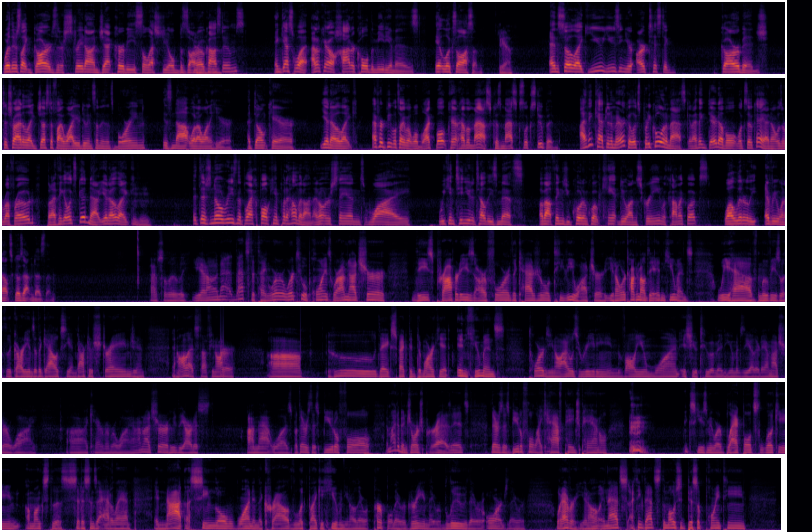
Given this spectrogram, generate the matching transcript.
where there's like guards that are straight on Jack Kirby celestial bizarro mm-hmm. costumes. And guess what? I don't care how hot or cold the medium is, it looks awesome. Yeah. And so like you using your artistic garbage to try to like justify why you're doing something that's boring is not what I want to hear. I don't care. You know, like I've heard people talk about, well, Black Bolt can't have a mask because masks look stupid. I think Captain America looks pretty cool in a mask, and I think Daredevil looks okay. I know it was a rough road, but I think it looks good now. You know, like mm-hmm. it, there's no reason that Black Bolt can't put a helmet on. I don't understand why we continue to tell these myths about things you quote unquote can't do on screen with comic books, while literally everyone else goes out and does them. Absolutely. You know, and that that's the thing. We're we're to a point where I'm not sure these properties are for the casual TV watcher. You know, we're talking about the Inhumans. We have movies with the Guardians of the Galaxy and Doctor Strange and and all that stuff. You know, um, who they expected to market Inhumans towards. You know, I was reading Volume One, Issue Two of Inhumans the other day. I'm not sure why uh, I can't remember why, and I'm not sure who the artist on that was, but there's this beautiful. It might have been George Perez. It's there's this beautiful like half page panel. excuse me, where Black Bolt's looking amongst the citizens of Attilan, and not a single one in the crowd looked like a human. You know, they were purple, they were green, they were blue, they were orange, they were whatever. You know, and that's I think that's the most disappointing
